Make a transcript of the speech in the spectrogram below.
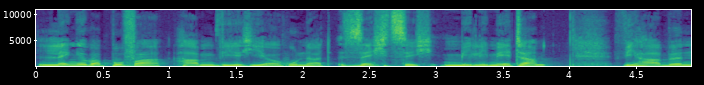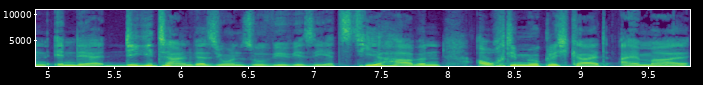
Länge über Puffer haben wir hier 160 Millimeter. Wir haben in der digitalen Version, so wie wir sie jetzt hier haben, auch die Möglichkeit einmal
